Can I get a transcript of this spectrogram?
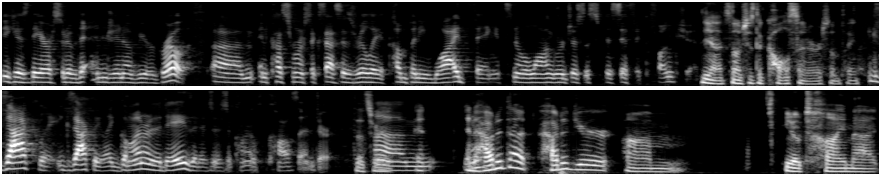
Because they are sort of the engine of your growth. Um, and customer success is really a company wide thing. It's no longer just a specific function. Yeah, it's not just a call center or something. Exactly, exactly. Like gone are the days that it's just a call center. That's right. Um, and, and yeah. how did that? How did your um, you know, time at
